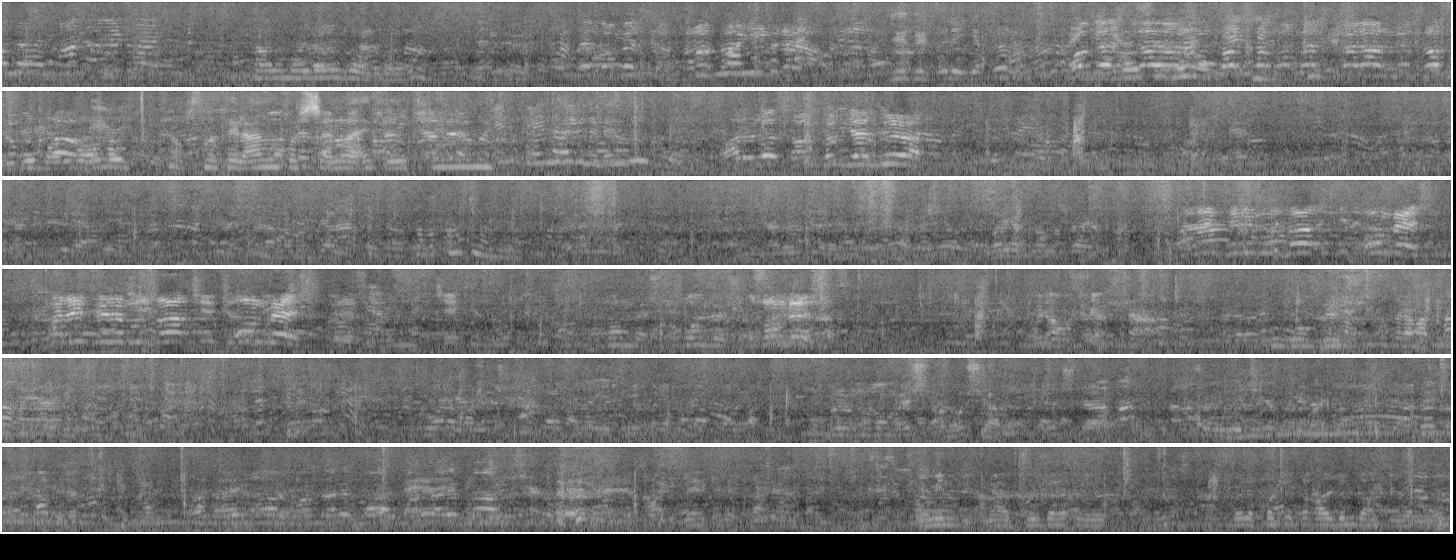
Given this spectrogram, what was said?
안녕하세요. Kapsına telamı koşan ve zeytin. Arılar salkım geldi. Kaliteli muzlar 15. Kaliteli muzlar 15. 15, 15, 15. Emin değilim. Yani burada e, böyle poşete aldım da hatırlamıyorum.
